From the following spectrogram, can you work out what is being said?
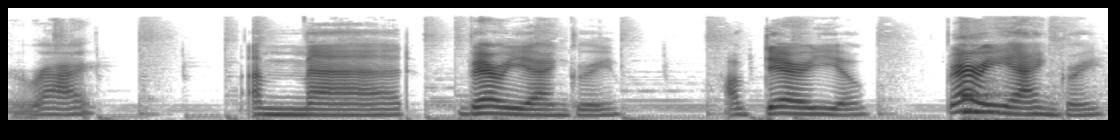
Right. I'm mad. Very angry. How dare you? Very mm. angry.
